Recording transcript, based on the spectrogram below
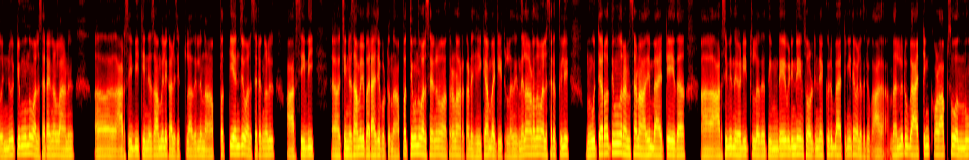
തൊണ്ണൂറ്റി മൂന്ന് മത്സരങ്ങളിലാണ് ആർ സി ബി ചിന്നസ്വാമിയിൽ കളിച്ചിട്ടുള്ള അതിൽ നാൽപ്പത്തിയഞ്ച് മത്സരങ്ങൾ ആർ സി ബി ചിന്നസ്വാമിയിൽ പരാജയപ്പെട്ടു. നാൽപ്പത്തിമൂന്ന് മത്സരങ്ങൾ മാത്രമാണ് അവർക്കവിടെ ജയിക്കാൻ പറ്റിയിട്ടുള്ളത്. ഇന്നലെ നടന്ന മത്സരത്തിൽ നൂറ്ററുപത്തിമൂന്ന് റൺസാണ് ആദ്യം ബാറ്റ് ചെയ്ത ആർ സി ബി നേടിയിട്ടുള്ളത്. തിം ഡേവിഡിന്റെയും സോൾട്ടിന്റെയൊക്കെ ഒരു ബാറ്റിങ്ങിന്റെ ഫലത്തിൽ നല്ലൊരു ബാറ്റിംഗ് കൊളാപ്സ് വന്നു.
